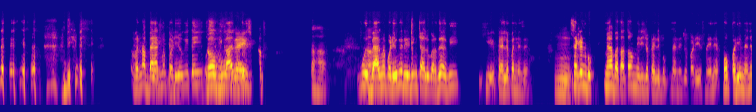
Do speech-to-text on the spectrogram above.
वरना बैग में पड़ी होगी कहीं उससे निकाल पुलिस वो हाँ। बैग में पड़ी होगी रीडिंग चालू कर दे अभी ये पहले पन्ने से। हम्म। सेकंड बुक मैं बताता हूँ मेरी जो पहली बुक मैंने जो पढ़ी इस महीने वो पढ़ी मैंने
